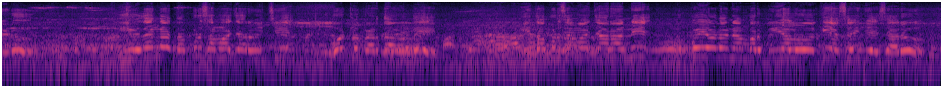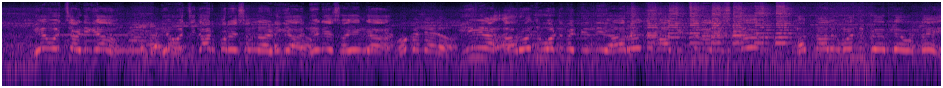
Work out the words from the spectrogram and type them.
ఏడు. ఈ విధంగా తప్పుడు సమాచారం ఇచ్చి ఓట్లు పెడతా ఉంది. ఈ తప్పుడు సమాచారాన్ని ముప్పై ఏడో నెంబర్ బిఎల్ఓకి అసైన్ చేశారు. మేము వచ్చి అడిగాం. మేము వచ్చి కార్పొరేషన్లో అడిగా. నేనే స్వయంగా ఈమె ఆ రోజు ఓటు పెట్టింది. ఆ రోజు మాకు ఇచ్చిన లిస్టులో పద్నాలుగు మంది పేర్లే ఉన్నాయి.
